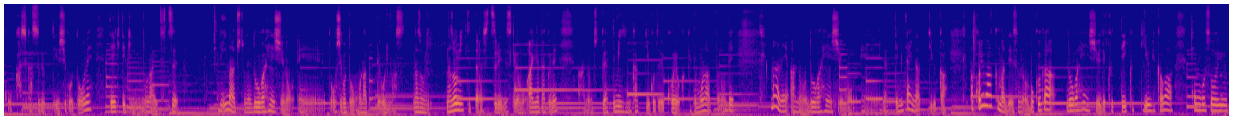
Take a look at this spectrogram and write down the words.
こう可視化するっていう仕事をね定期的にもらいつつで今はちょっとね動画編集の、えーと、お仕事をもらっております。謎に謎にって言ったら失礼ですけどもありがたくねあのちょっとやってみひんかっていうことで声をかけてもらったのでまあねあの動画編集も、えー、やってみたいなっていうか、まあ、これはあくまでその僕が動画編集で食っていくっていうよりかは今後そういう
